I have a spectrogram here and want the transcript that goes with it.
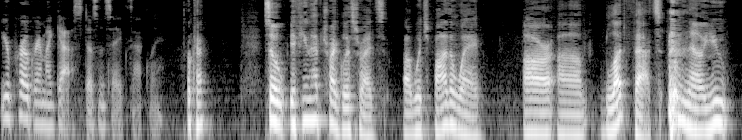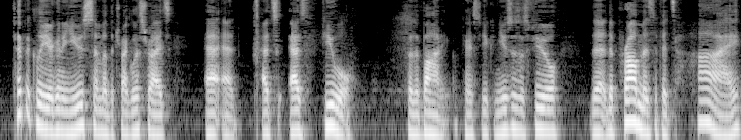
your program, I guess. Doesn't say exactly. Okay. So if you have triglycerides, uh, which by the way are um, blood fats, now you typically are going to use some of the triglycerides at, at, as, as fuel for the body. Okay, so you can use this as fuel. The, the problem is if it's high,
